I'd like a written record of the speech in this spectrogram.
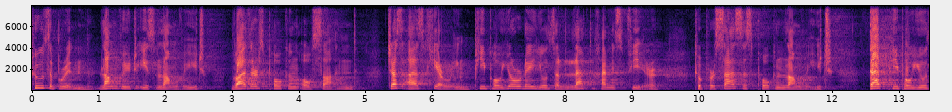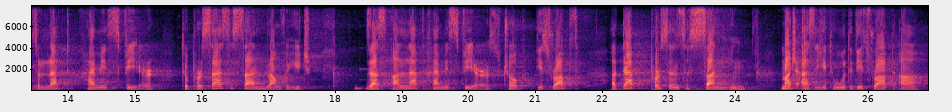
To the brain, language is language, whether spoken or signed. Just as hearing, people usually use the left hemisphere to process the spoken language. Deaf people use the left hemisphere to process sign language. Thus, a left hemisphere stroke disrupts a deaf person's signing, much as it would disrupt a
